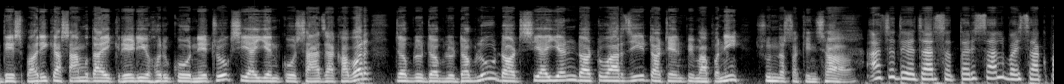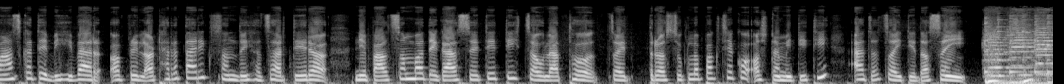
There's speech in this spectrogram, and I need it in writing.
देशभरिका सामुदायिक रेडियोहरूको नेटवर्क सिआइएनको साझा खबर W W W dot CIN dot ORG dot एनपीमा पनि सुन्न सकिन्छ। आज दुई हजार सत्तरी साल वैशाख पाँच गते बिहिबार अप्रेल अठार तारिक सन् दुई हजार तेह्र। नेपाल सम्बत एघार सय तेत्तिस चौलाथो। चैत्र शुक्ल पक्षको अष्टमी तिथि आज चैते दशैं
